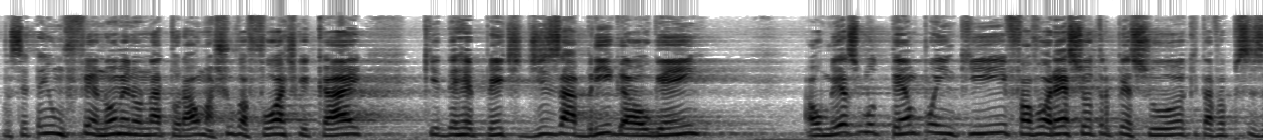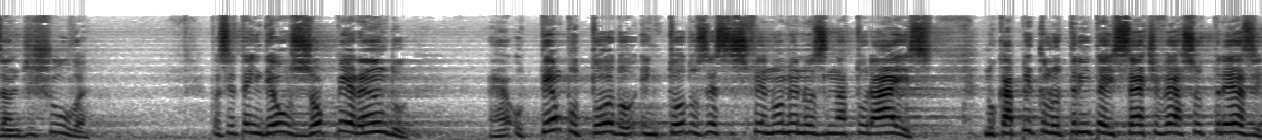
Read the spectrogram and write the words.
Você tem um fenômeno natural, uma chuva forte que cai, que de repente desabriga alguém, ao mesmo tempo em que favorece outra pessoa que estava precisando de chuva. Você tem Deus operando é, o tempo todo em todos esses fenômenos naturais no capítulo 37, verso 13.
